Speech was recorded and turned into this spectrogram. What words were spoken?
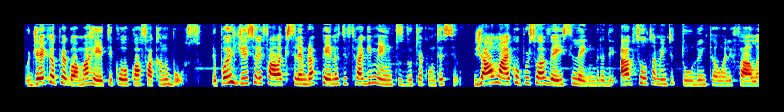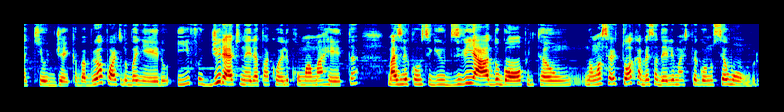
O Jacob pegou a marreta e colocou a faca no bolso. Depois disso, ele fala que se lembra apenas de fragmentos do que aconteceu. Já o Michael, por sua vez, se lembra de absolutamente tudo, então ele fala que o Jacob abriu a porta do banheiro e foi direto nele, atacou ele com uma marreta, mas ele conseguiu desviar do golpe, então não acertou a cabeça dele, mas pegou no seu ombro.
